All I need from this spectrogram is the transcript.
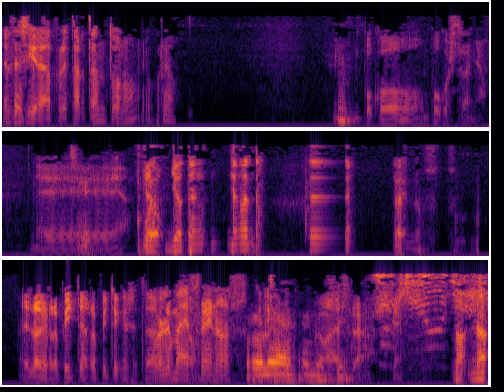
necesidad de apretar tanto, ¿no? Yo creo. un poco un poco extraño. Eh, Yo, yo ten- tengo frenos. Eloy, repite, repite que se te ha Problema de frenos. Problema de frenos, Problema de sí. frenos, sí. No, no,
